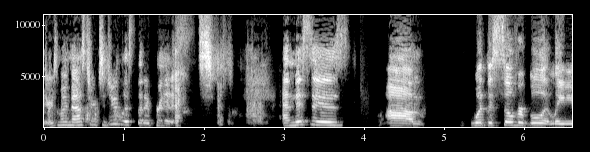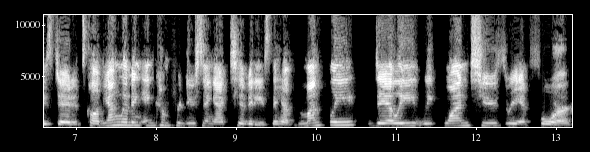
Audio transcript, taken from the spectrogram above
There's my master to-do list that I printed out. and this is um, what the Silver Bullet ladies did. It's called Young Living Income Producing Activities. They have monthly, daily, week one, two, three, and four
